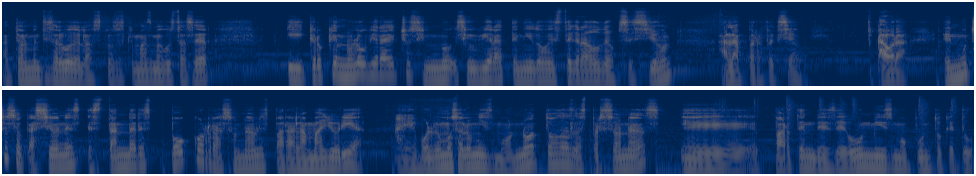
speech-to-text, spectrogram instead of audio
Actualmente es algo de las cosas que más me gusta hacer. Y creo que no lo hubiera hecho si, no, si hubiera tenido este grado de obsesión a la perfección. Ahora, en muchas ocasiones estándares poco razonables para la mayoría. Eh, volvemos a lo mismo, no todas las personas eh, parten desde un mismo punto que tú.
